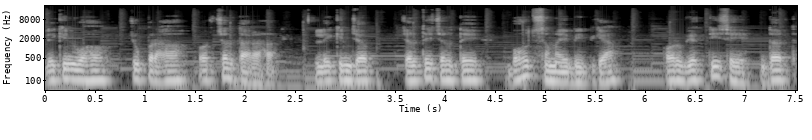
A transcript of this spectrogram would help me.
लेकिन वह चुप रहा और चलता रहा। लेकिन जब चलते चलते बहुत समय बीत गया और व्यक्ति से दर्द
